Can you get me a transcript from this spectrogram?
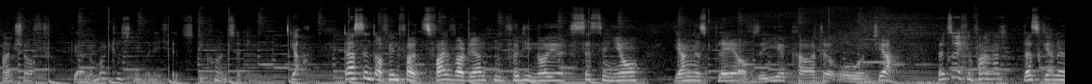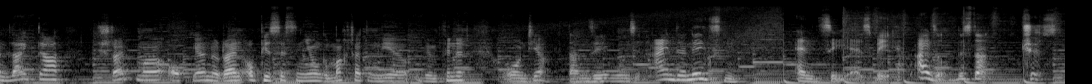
Mannschaft gerne mal testen, wenn ich jetzt die Coins hätte. Ja, das sind auf jeden Fall zwei Varianten für die neue Cessignon Youngest Player of the Year Karte. Und ja, wenn es euch gefallen hat, lasst gerne ein Like da. Schreibt mal auch gerne rein, ob ihr Sessignon gemacht habt und wie ihr den findet. Und ja, dann sehen wir uns in einem der nächsten NCSB. Also, bis dann. Tschüss.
